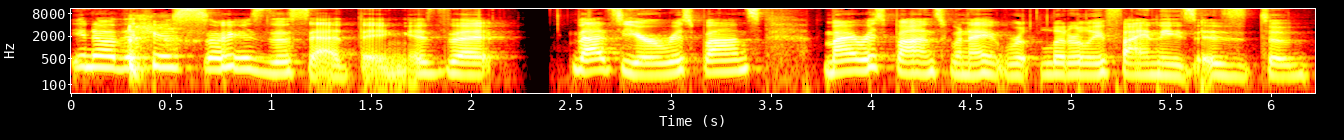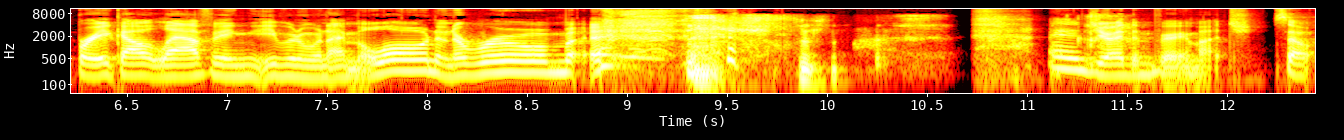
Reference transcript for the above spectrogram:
you know, the, here's so here's the sad thing is that that's your response. My response when I literally find these is to break out laughing, even when I'm alone in a room. I enjoy them very much. So,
